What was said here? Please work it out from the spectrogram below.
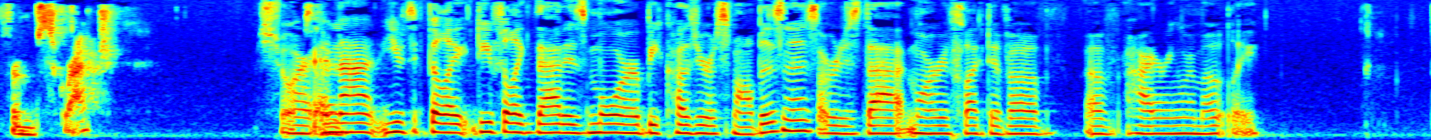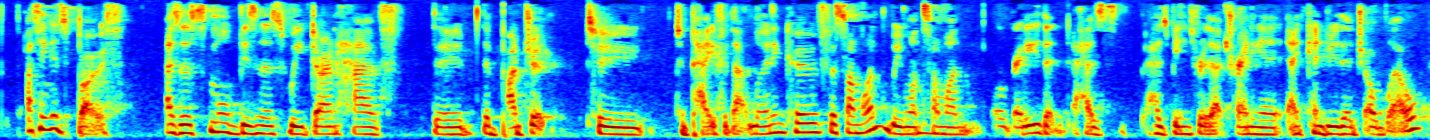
from scratch. Sure. So, and that you feel like do you feel like that is more because you're a small business or is that more reflective of of hiring remotely? I think it's both. As a small business, we don't have the the budget to to pay for that learning curve for someone. We want mm-hmm. someone already that has has been through that training and can do their job well.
